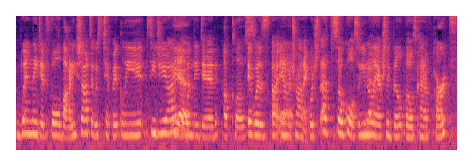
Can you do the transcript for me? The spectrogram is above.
when they did full body shots, it was typically CGI, Yeah. but when they did, Up close. it was uh, Yeah. animatronic, which that's so cool. So you know Yeah. they actually built those kind of parts.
